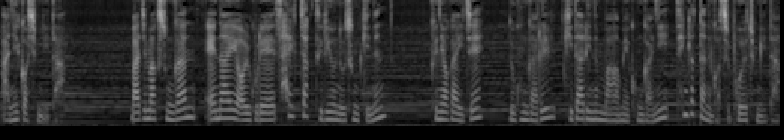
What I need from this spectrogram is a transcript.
아닐 것입니다. 마지막 순간 애나의 얼굴에 살짝 드리운 웃음기는 그녀가 이제 누군가를 기다리는 마음의 공간이 생겼다는 것을 보여줍니다.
